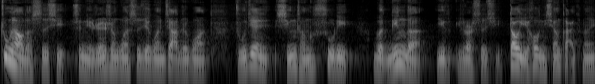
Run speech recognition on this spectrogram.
重要的时期，是你人生观、世界观、价值观逐渐形成、树立、稳定的一一段时期。到以后你想改，可能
